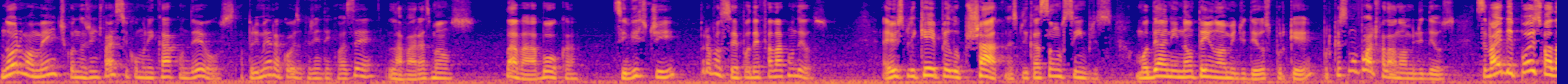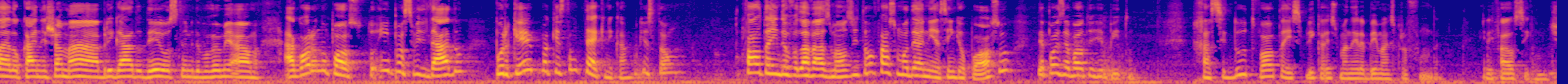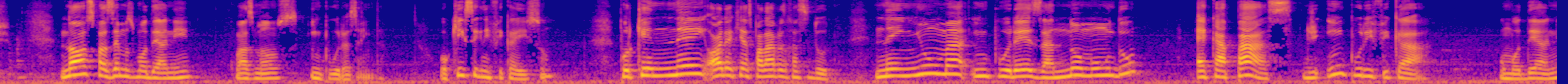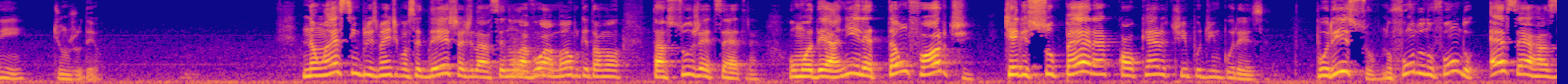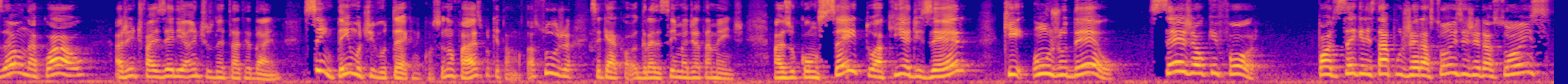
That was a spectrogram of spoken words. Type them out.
Normalmente, quando a gente vai se comunicar com Deus, a primeira coisa que a gente tem que fazer é lavar as mãos, lavar a boca, se vestir, para você poder falar com Deus. Aí eu expliquei pelo Pshat, na explicação simples. O Modéani não tem o nome de Deus, por quê? Porque você não pode falar o nome de Deus. Você vai depois falar Elokai Neshama, obrigado Deus que me devolveu minha alma. Agora eu não posso, estou impossibilitado, por quê? Uma questão técnica, uma questão... Falta ainda eu lavar as mãos, então eu faço Modéani assim que eu posso, depois eu volto e repito. Hassidut volta e explica isso de maneira bem mais profunda. Ele fala o seguinte: Nós fazemos Modéani com as mãos impuras ainda. O que significa isso? Porque nem, olha aqui as palavras do Hassidut, nenhuma impureza no mundo é capaz de impurificar o Modéani de um judeu. Não é simplesmente você deixa de lá, você não lavou a mão porque tua mão está suja, etc. O Modéani ele é tão forte que ele supera qualquer tipo de impureza. Por isso, no fundo, no fundo, essa é a razão na qual a gente faz ele antes do Netlat Yadayim. Sim, tem um motivo técnico. Você não faz porque tua mão está suja, você quer agradecer imediatamente. Mas o conceito aqui é dizer que um judeu, seja o que for, pode ser que ele está por gerações e gerações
